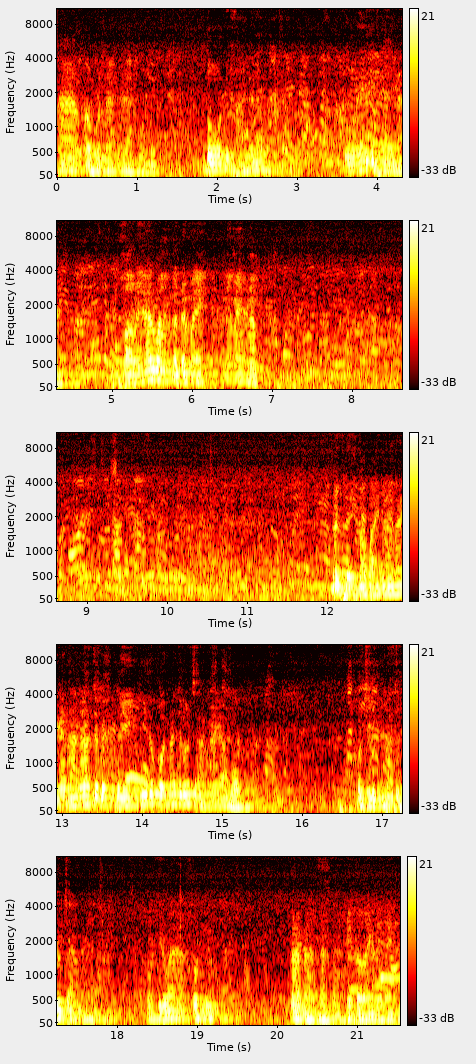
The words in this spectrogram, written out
ครับขอบคุณนะครับโบที่ขายได้ไหมโบให้ดูแพงนะ ขออนุญาตวางก่อนได้ไหมได้ไหมครับ เป็นเพลงต่อไปกันเลยนะกันนะน่าจะเป็นเพลงที่ทุกคนน่าจะรู้จักนะครับผม คนจีนน่าจะรู้จักนะ ผมคิดว่าคน Mà mà mà mà, Cái cậu anh đến anh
